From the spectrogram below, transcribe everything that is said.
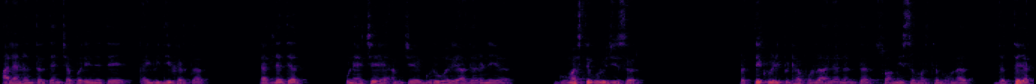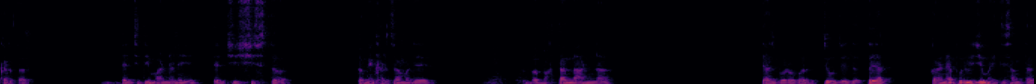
आल्यानंतर त्यांच्या परीने ते काही विधी करतात. त्यातल्या त्यात पुण्याचे आमचे गुरुवरी आदरणीय गुमास्ते गुरुजी सर प्रत्येक वेळी पिठापूरला आल्यानंतर स्वामी समर्थ भवनात दत्तयाग करतात. त्यांची ती मांडणी त्यांची शिस्त कमी खर्चामध्ये भक्तांना आणणं. त्याचबरोबर जो जे दत्तयाग करण्यापूर्वी जी माहिती सांगतात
